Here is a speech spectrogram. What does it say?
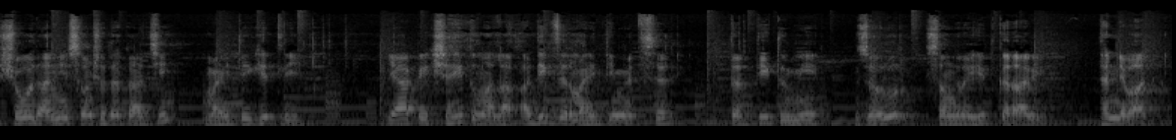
शोध आणि संशोधकाची माहिती घेतली. यापेक्षाही तुम्हाला अधिक जर माहिती मिळत असेल तर ती तुम्ही जरूर संग्रहित करावी. धन्यवाद.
